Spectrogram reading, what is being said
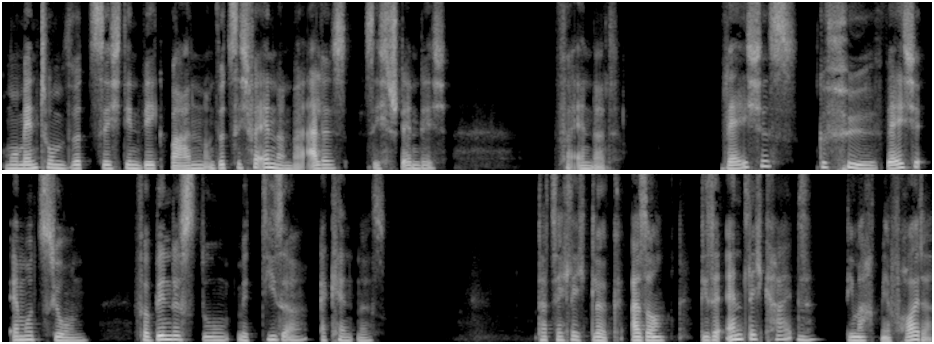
Momentum wird sich den Weg bahnen und wird sich verändern, weil alles sich ständig verändert welches Gefühl, welche Emotion verbindest du mit dieser Erkenntnis? Tatsächlich Glück. Also diese Endlichkeit, mhm. die macht mir Freude.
